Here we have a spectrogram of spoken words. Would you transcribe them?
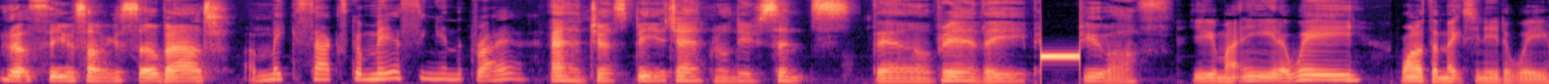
That theme song is so bad. I'll make your socks go missing in the dryer. And just be a general nuisance. They'll really p you off. You might need a wee. One of them makes you need a wee.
